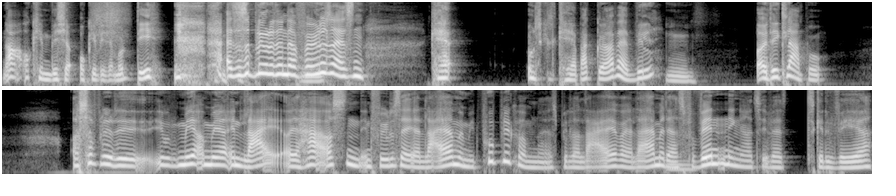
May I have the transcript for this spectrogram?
Nå, okay, men hvis jeg, okay, hvis jeg må det. altså, så blev det den der følelse af sådan, kan jeg, undskyld, kan jeg bare gøre, hvad jeg vil? Mm. Og det er klar på. Og så blev det jo mere og mere en leg, og jeg har også sådan en følelse af, at jeg leger med mit publikum, når jeg spiller live, og jeg leger med deres forventninger til, hvad skal det være. Jeg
